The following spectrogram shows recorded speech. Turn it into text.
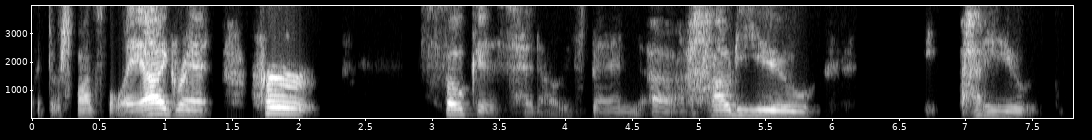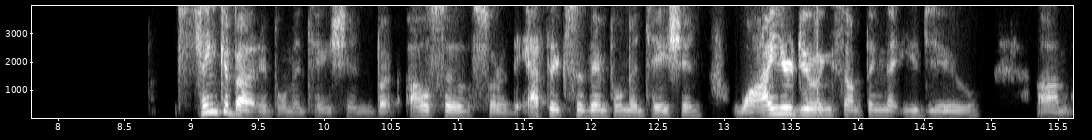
with the responsible ai grant her focus had always been uh, how do you how do you think about implementation, but also sort of the ethics of implementation, why you're doing something that you do, um,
